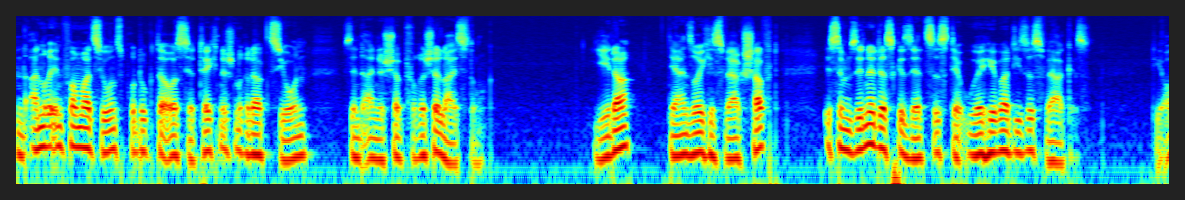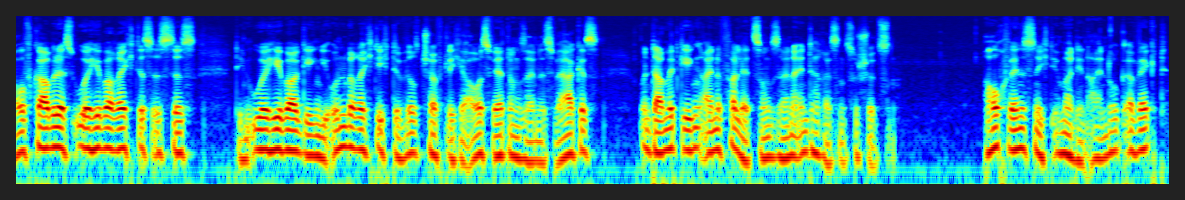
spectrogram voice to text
und andere Informationsprodukte aus der technischen Redaktion sind eine schöpferische Leistung. Jeder, der ein solches Werk schafft, ist im Sinne des Gesetzes der Urheber dieses Werkes. Die Aufgabe des Urheberrechts ist es, den Urheber gegen die unberechtigte wirtschaftliche Auswertung seines Werkes und damit gegen eine Verletzung seiner Interessen zu schützen. Auch wenn es nicht immer den Eindruck erweckt,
